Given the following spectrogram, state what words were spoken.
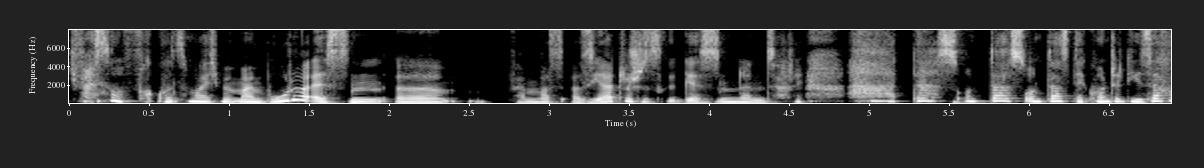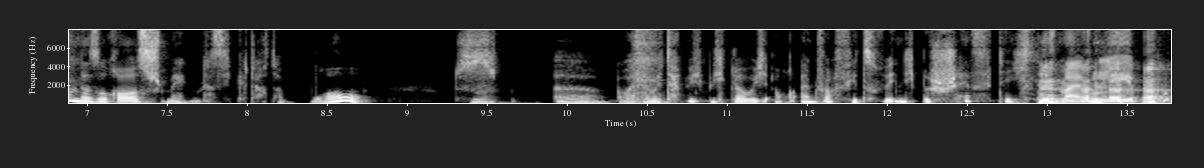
ich weiß noch, vor kurzem war ich mit meinem Bruder essen, äh, wir haben was Asiatisches gegessen, dann sagte er, ah, das und das und das. Der konnte die Sachen da so rausschmecken, dass ich gedacht habe, wow. Das, äh, aber damit habe ich mich, glaube ich, auch einfach viel zu wenig beschäftigt in meinem Leben.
